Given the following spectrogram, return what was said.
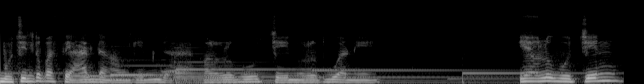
Bucin tuh pasti ada nggak mungkin nggak. Kalau lu bucin menurut gua nih ya lu bucin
